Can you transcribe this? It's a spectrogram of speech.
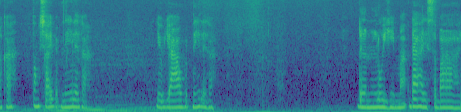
นะคะ ต้องใช้แบบนี้เลยค่ะ ยาวๆแบบนี้เลยค่ะ เดินลุยหิมะได้สบาย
